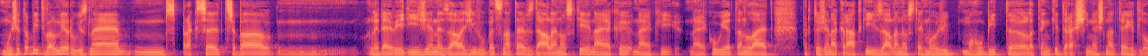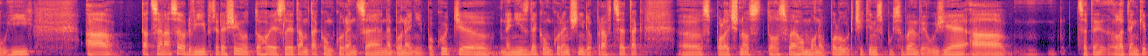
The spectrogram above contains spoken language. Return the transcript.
může to být velmi různé. Mm, z praxe třeba mm, lidé vědí, že nezáleží vůbec na té vzdálenosti, na, jak, na, jaký, na jakou je ten let, protože na krátkých vzdálenostech mohou, mohou být letenky dražší než na těch dlouhých. A ta cena se odvíjí především od toho, jestli je tam ta konkurence nebo není. Pokud eh, není zde konkurenční dopravce, tak eh, společnost toho svého monopolu určitým způsobem využije a letenky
